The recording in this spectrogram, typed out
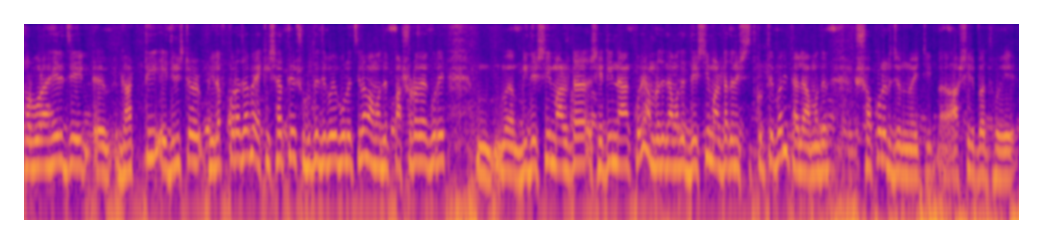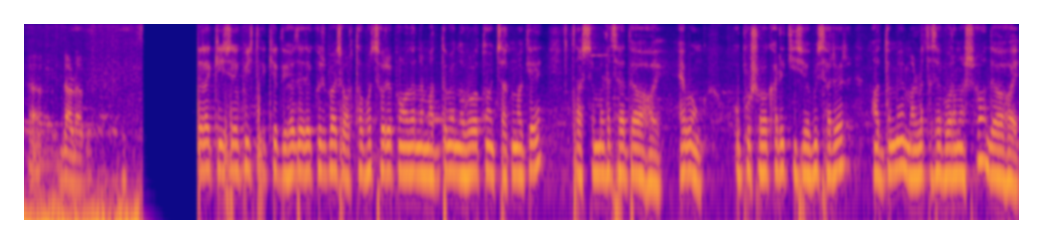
সরবরাহের যে ঘাটতি, এই জিনিসটা ফিল আপ করা যাবে। একই সাথে শুরুতে যেভাবে বলেছিলাম, আমাদের পাঁচশো টাকা করে বিদেশি মালটা সেটি না করে আমরা যদি আমাদের দেশি মালটাতে নিশ্চিত করতে পারি, তাহলে আমাদের সকলের জন্য এটি আশীর্বাদ হয়ে দাঁড়াবে। জেলা কৃষি অফিস থেকে দুই হাজার একুশ বাইশ অর্থ বছরের প্রণোদনের মাধ্যমে নবরত্ন চাকমাকে চাষের মাল্টা ছেড়ে দেওয়া হয় এবং উপসহকারী কৃষি অফিসারের মাধ্যমে মাল্টা চাষের পরামর্শ দেওয়া হয়।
